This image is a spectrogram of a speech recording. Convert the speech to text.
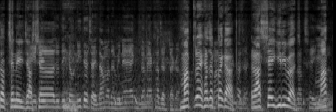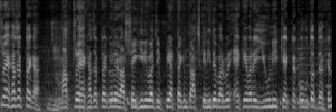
চাচ্ছেন এই এটা যদি কেউ নিতে চায় দামাদামি না একদম এক হাজার টাকা। মাত্র এক হাজার মাত্র টাকা। রাজশাহী গিরিবাজ? মাত্র এক হাজার টাকা? মাত্র এক হাজার টাকা হলে রাজশাহী গিরিবাজ এই পেয়ারটা কিন্তু আজকে নিতে পারবেন। একেবারে ইউনিক একটা কবুতর দেখেন।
